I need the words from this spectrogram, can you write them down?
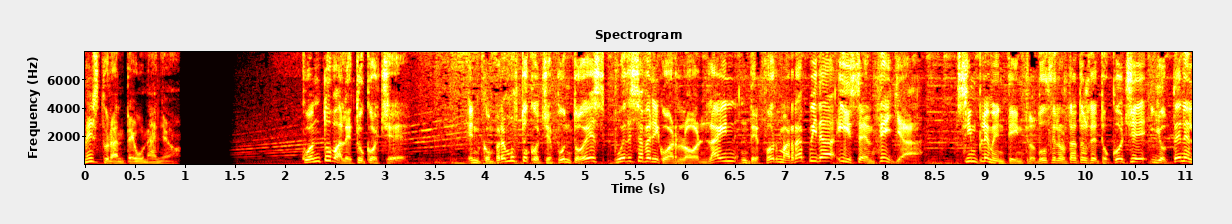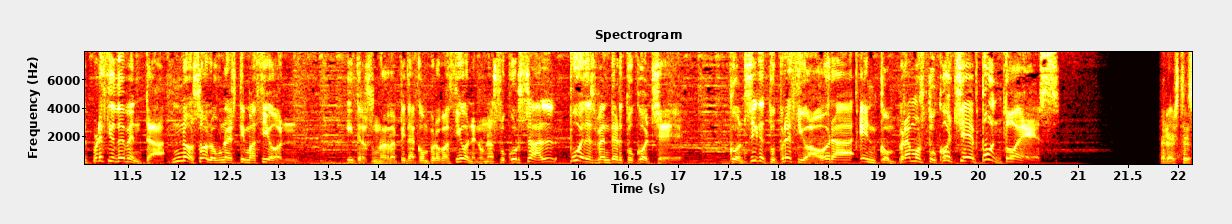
mes durante un año. ¿Cuánto vale tu coche? En compramostucoche.es puedes averiguarlo online de forma rápida y sencilla. Simplemente introduce los datos de tu coche y obtén el precio de venta, no solo una estimación. Y tras una rápida comprobación en una sucursal, puedes vender tu coche. Consigue tu precio ahora en compramostucoche.es. Pero este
